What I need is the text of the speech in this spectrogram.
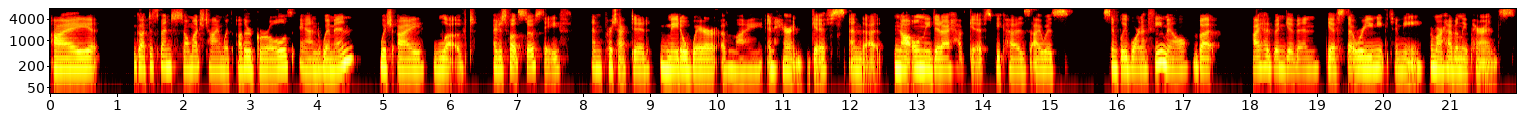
I got to spend so much time with other girls and women, which I loved. I just felt so safe and protected, made aware of my inherent gifts, and that not only did I have gifts because I was simply born a female, but I had been given gifts that were unique to me from our heavenly parents.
